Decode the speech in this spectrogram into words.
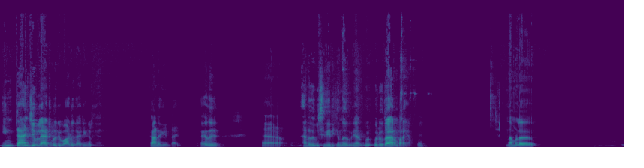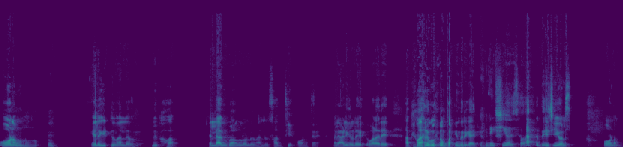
ഇൻടാഞ്ചിബിൾ ആയിട്ടുള്ള ഒരുപാട് കാര്യങ്ങൾ ഞാൻ കാണുകയുണ്ടായി. അതായത് ഞാനത് വിശദീകരിക്കുന്നത് ഞാൻ ഒരു ഉദാഹരണം പറയാം. നമ്മൾ ഓണം ഉണ്ണുന്നു ഇലയിട്ട് നല്ല വിഭവ എല്ലാ വിഭവങ്ങളും ഉള്ള നല്ലൊരു സദ്യ ഓണത്തിന്. മലയാളികളുടെ വളരെ അഭിമാനപൂർവം പറയുന്നൊരു കാര്യമാണ്. ദേശീയോത്സവം. ദേശീയോത്സവം ഓണം.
